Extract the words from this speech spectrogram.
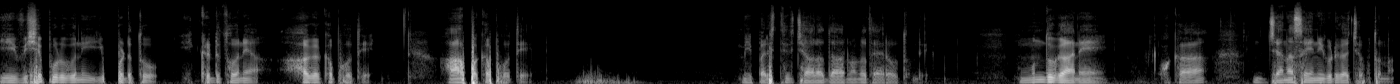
ఈ విషపురుగుని ఇప్పటితో ఇక్కడితోనే ఆగకపోతే ఆపకపోతే మీ పరిస్థితి చాలా దారుణంగా తయారవుతుంది. ముందుగానే ఒక జన సైనికుడిగా చెబుతున్నా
